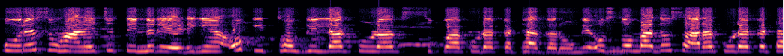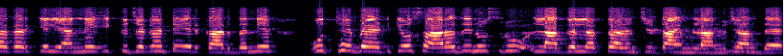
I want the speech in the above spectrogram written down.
ਪੂਰੇ ਸੁਹਾਣੇ ਚ ਤਿੰਨ ਰੇੜੀਆਂ, ਉਹ ਕਿੱਥੋਂ ਗਿੱਲਾ ਕੂੜਾ, ਸੁੱਕਾ ਕੂੜਾ ਇਕੱਠਾ ਕਰੂਗੇ? ਉਸ ਤੋਂ ਬਾਅਦ ਉਹ ਸਾਰਾ ਕੂੜਾ ਇਕੱਠਾ ਕਰਕੇ ਲਿਆਨੇ ਇੱਕ ਜਗ੍ਹਾ ਢੇਰ ਕਰ ਦਿੰਦੇ ਆ, ਉੱਥੇ ਬੈਠ ਕੇ ਉਹ ਸਾਰਾ ਦਿਨ ਉਸ ਨੂੰ ਅਲੱਗ-ਅਲੱਗ ਕਰਨ ਚ ਟਾਈਮ ਲੰਘ ਜਾਂਦਾ ਹੈ।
